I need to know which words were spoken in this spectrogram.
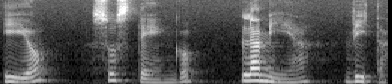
Io sostengo la mia vita.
